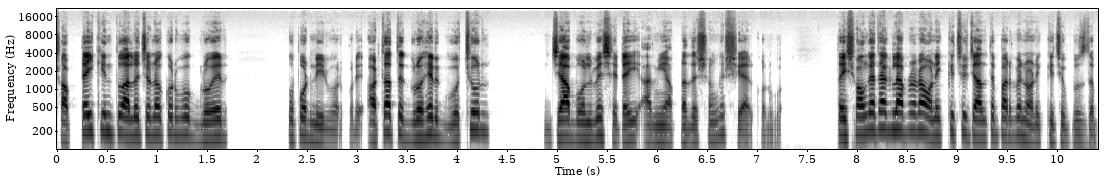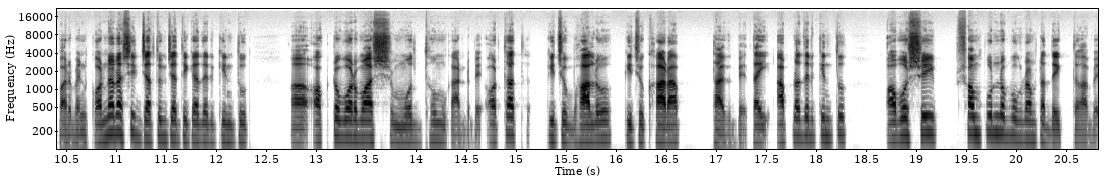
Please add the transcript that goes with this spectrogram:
সবটাই কিন্তু আলোচনা করব গ্রহের উপর নির্ভর করে। অর্থাৎ গ্রহের গোচর যা বলবে সেটাই আমি আপনাদের সঙ্গে শেয়ার করব। তাই সঙ্গে থাকলে আপনারা অনেক কিছু জানতে পারবেন, অনেক কিছু বুঝতে পারবেন। কন্যা রাশির জাতক জাতিকাদের কিন্তু অক্টোবর মাস মধ্যম কাটবে। অর্থাৎ কিছু ভালো, কিছু খারাপ থাকবে। তাই আপনাদের কিন্তু অবশ্যই সম্পূর্ণ প্রোগ্রামটা দেখতে হবে।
